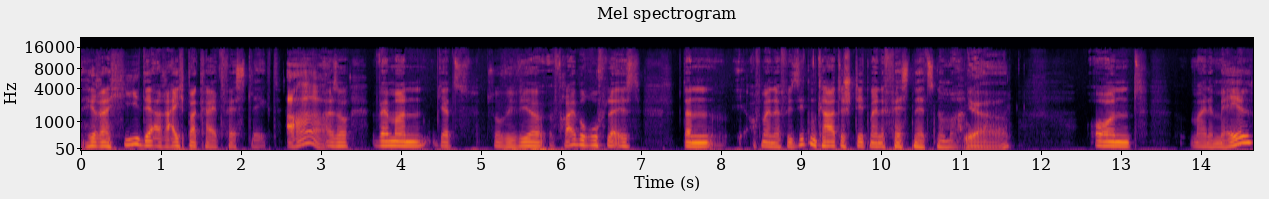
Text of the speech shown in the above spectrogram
Hierarchie der Erreichbarkeit festlegt. Ah. Also wenn man jetzt, so wie wir, Freiberufler ist, dann auf meiner Visitenkarte steht meine Festnetznummer. Ja. Und meine Mail,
